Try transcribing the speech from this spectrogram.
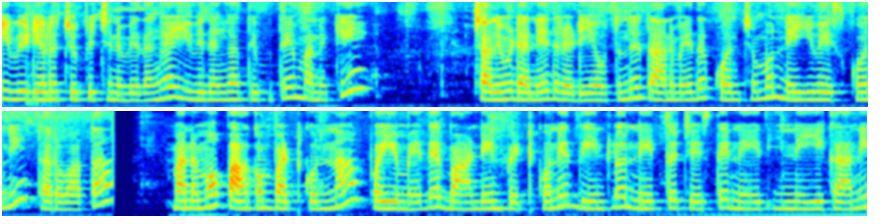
ఈ వీడియోలో చూపించిన విధంగా ఈ విధంగా తిప్పితే మనకి చలిమిడి అనేది రెడీ అవుతుంది. దాని మీద కొంచెము నెయ్యి వేసుకొని తర్వాత మనము పాకం పట్టుకున్న పొయ్యి మీదే బాండీని పెట్టుకొని దీంట్లో నెయ్యితో చేస్తే నెయ్యి నెయ్యి కానీ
